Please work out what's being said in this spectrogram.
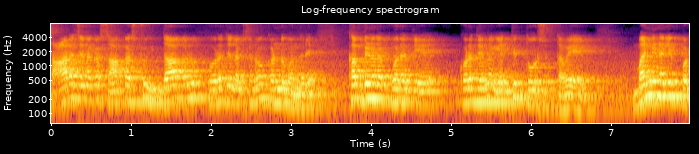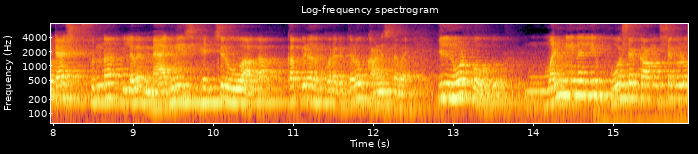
ಸಾರಜನಕ ಸಾಕಷ್ಟು ಇದ್ದಾಗಲೂ ಕೊರತೆ ಲಕ್ಷಣವು ಕಂಡುಬಂದರೆ ಕಬ್ಬಿಣದ ಕೊರತೆ, ಕೊರತೆಯನ್ನು ಎತ್ತಿ ತೋರಿಸುತ್ತವೆ. ಮಣ್ಣಿನಲ್ಲಿ ಪೊಟ್ಯಾಶ್ ಸುಣ್ಣ ಇಲ್ಲವೇ ಮ್ಯಾಗ್ನೀಸ್ ಹೆಚ್ಚಿರುವಾಗ ಕಬ್ಬಿಣದ ಕೊರತೆಗಳು ಕಾಣಿಸ್ತವೆ. ಇಲ್ಲಿ ನೋಡ್ಬೋದು, ಮಣ್ಣಿನಲ್ಲಿ ಪೋಷಕಾಂಶಗಳು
